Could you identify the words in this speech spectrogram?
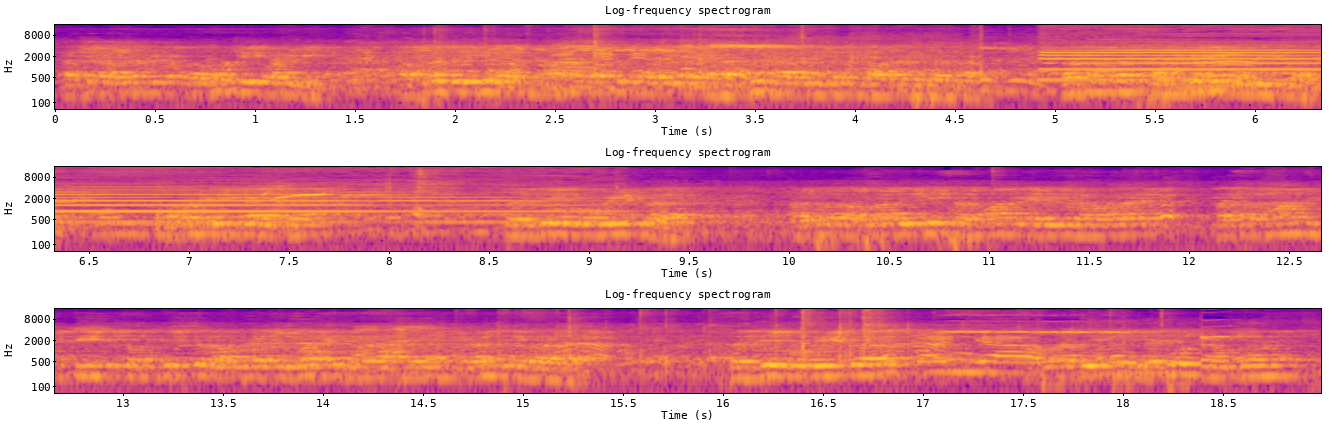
अशा आदरणीय प्रमोदजी पाटील आपलं देखील संजय आपण गोविंदकर अर्थात आपला देखील सन्मान या ठिकाणी होणार आहे हा सन्मान तीन कंपिस्टर आपल्या विभाग विनंती करणार आहे संजय गोविंदकर. आपला देखील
